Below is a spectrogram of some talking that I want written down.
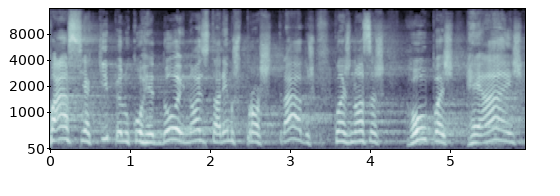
passe aqui pelo corredor e nós estaremos prostrados com as nossas roupas reais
